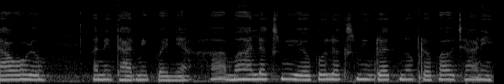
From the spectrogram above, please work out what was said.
લાવળો અને ધાર્મિક બન્યા. આ મહાલક્ષ્મી, વૈભવલક્ષ્મી વ્રતનો પ્રભાવ જાણી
